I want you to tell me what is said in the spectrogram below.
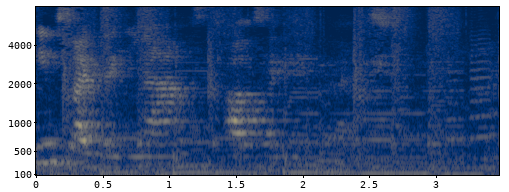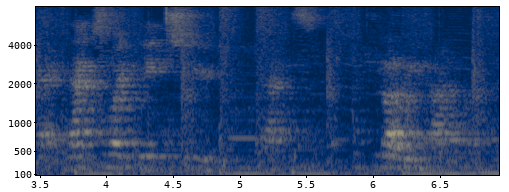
inside leg lands, outside leg lands. Okay, that's what gets you that flowy kind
